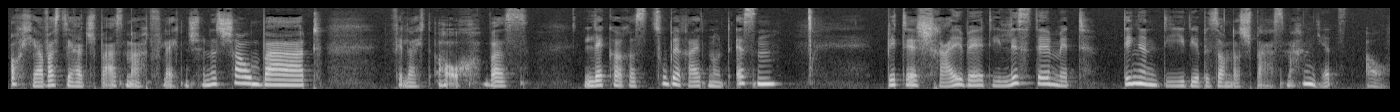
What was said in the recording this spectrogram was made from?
Ach ja, was dir halt Spaß macht. Vielleicht ein schönes Schaumbad. Vielleicht auch was Leckeres zubereiten und essen. Bitte schreibe die Liste mit Dingen, die dir besonders Spaß machen, jetzt auf.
